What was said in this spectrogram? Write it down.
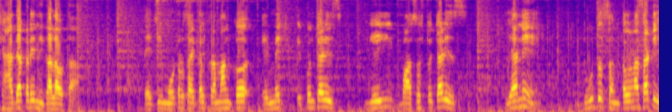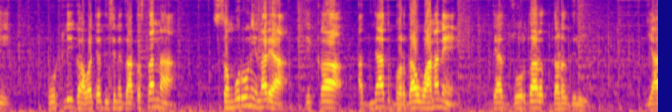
शहाद्याकडे निघाला होता. त्याची मोटरसायकल क्रमांक एम एच एकोणचाळीस येई बासष्ट चाळीस याने दूध संकलनासाठी पोटली गावाच्या दिशेने जात असताना समोरून येणाऱ्या एका अज्ञात भरधाव वाहनाने त्यात जोरदार धडक दिली. या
